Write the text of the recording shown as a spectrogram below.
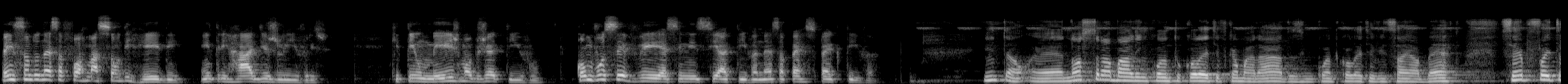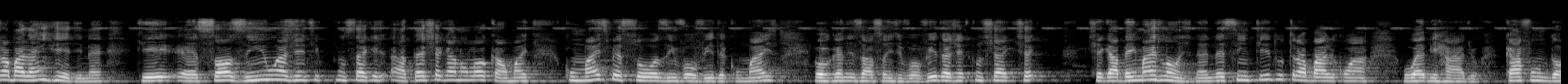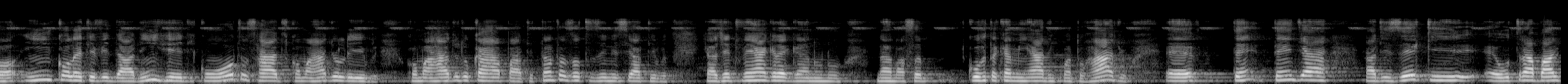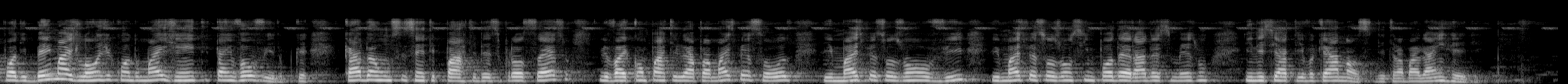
Pensando nessa formação de rede entre rádios livres, que tem o mesmo objetivo, como você vê essa iniciativa nessa perspectiva? Então, é, nosso trabalho enquanto coletivo Camaradas, enquanto coletivo Ensaio Aberto, sempre foi trabalhar em rede, né? Que é, sozinho a gente consegue até chegar num local, mas com mais pessoas envolvidas, com mais organizações envolvidas, a gente consegue chegar bem mais longe. Né? Nesse sentido, o trabalho com a web rádio Cafundó em coletividade, em rede, com outras rádios, como a Rádio Livre, como a Rádio do Carrapato e tantas outras iniciativas que a gente vem agregando no, na nossa curta caminhada enquanto rádio, é, tem, tende a a dizer que é, o trabalho pode ir bem mais longe quando mais gente está envolvido, porque cada um se sente parte desse processo e vai compartilhar para mais pessoas e mais pessoas vão ouvir e mais pessoas vão se empoderar desse mesmo iniciativa que é a nossa, de trabalhar em rede.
